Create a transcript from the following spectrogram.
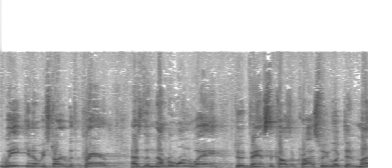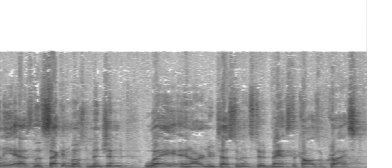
week. You know, we started with prayer as the number one way to advance the cause of Christ. We've looked at money as the second most mentioned way in our New Testaments to advance the cause of Christ.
